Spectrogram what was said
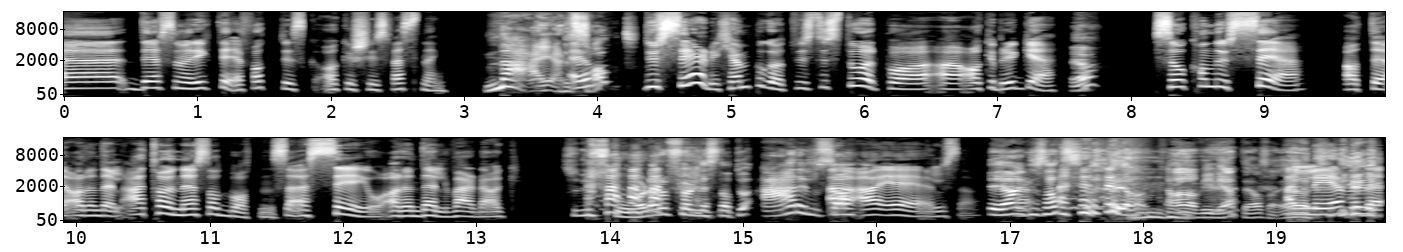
Eh, det som er riktig, er faktisk Akershus festning. Nei, er det Ja. sant? Du ser det kjempegodt hvis du står på eh, Aker Brygge. Ja. Så kan du se at det er Arendel. Jeg tar jo Nesoddbåten, så jeg ser jo Arendel hver dag. Så du står der og føler nesten at du er Elsa? Jeg, jeg er Elsa. Ja, ikke sant? Ja, ja vi vet det, altså. Jeg lever det,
